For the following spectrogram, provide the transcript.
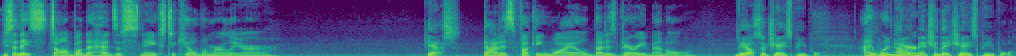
You said they stomp on the heads of snakes to kill them earlier. Yes, That is fucking wild. That is very metal. they also chase people. I wonder Have I mentioned they chase people?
